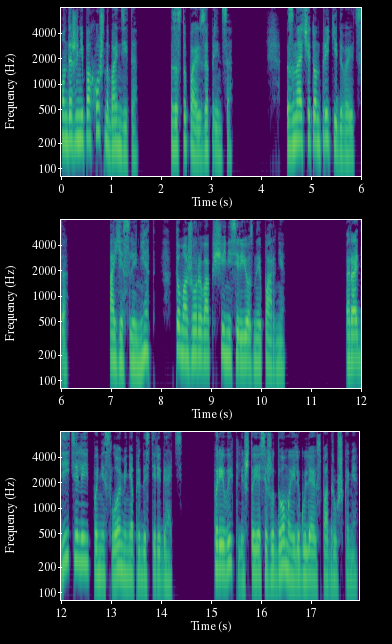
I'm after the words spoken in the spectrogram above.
он даже не похож на бандита. Заступаюсь за принца. Значит, он прикидывается. А если нет, то мажоры вообще несерьезные парни. Родителей понесло меня предостерегать. Привыкли, что я сижу дома или гуляю с подружками.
